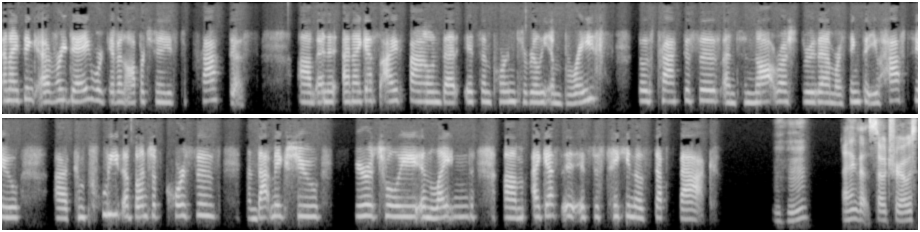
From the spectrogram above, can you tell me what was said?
And I think every day we're given opportunities to practice. Um, and, and I guess I found that it's important to really embrace those practices and to not rush through them or think that you have to. uh, complete a bunch of courses, and that makes you spiritually enlightened. Um, I guess it, it's just taking those steps back. Mm-hmm. I think that's so true. I was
